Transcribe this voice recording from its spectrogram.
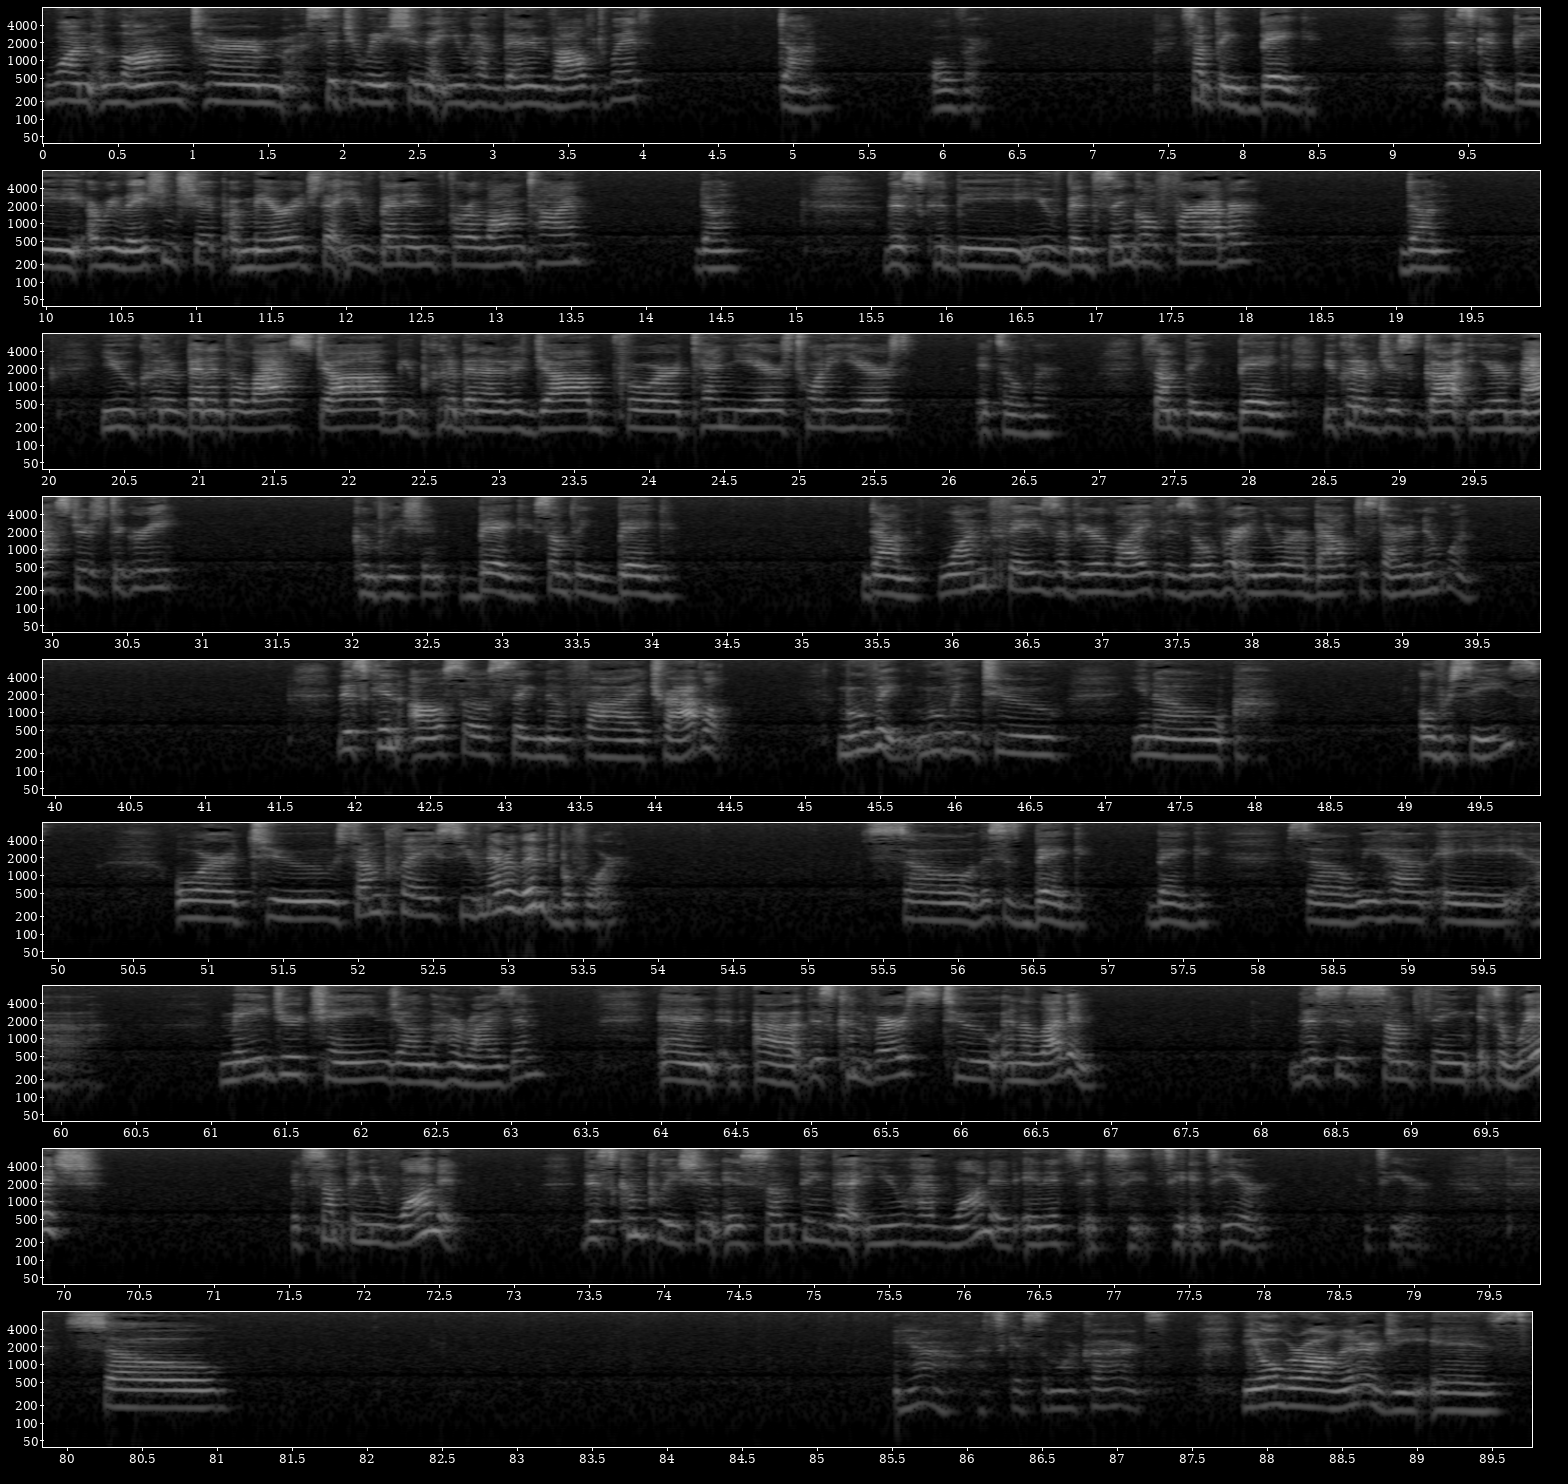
one long term situation that you have been involved with, done, over. Something big. This could be a relationship, a marriage that you've been in for a long time, done. This could be you've been single forever, done. You could have been at the last job, you could have been at a job for 10 years, 20 years, it's over something big. You could have just got your master's degree. Completion. Big. Something big. Done. One phase of your life is over and you are about to start a new one. This can also signify travel, moving, moving to, you know, overseas or to some place you've never lived before. So this is big big. So we have a uh, major change on the horizon. And uh, this converts to an 11. This is something, it's a wish. It's something you've wanted. This completion is something that you have wanted and it's it's it's, it's here. It's here. So yeah, let's get some more cards. The overall energy is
